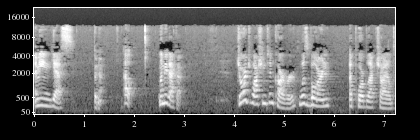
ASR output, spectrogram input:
I mean, yes, but no. Oh, Let me back up. George Washington Carver was born a poor black child.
